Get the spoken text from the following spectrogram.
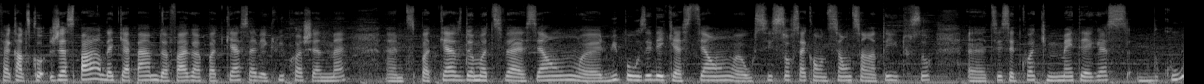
Fait en tout cas, j'espère d'être capable de faire un podcast avec lui prochainement, un petit podcast de motivation, euh, lui poser des questions euh, aussi sur sa condition de santé et tout ça. Euh, tu sais, c'est de quoi qui m'intéresse beaucoup.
